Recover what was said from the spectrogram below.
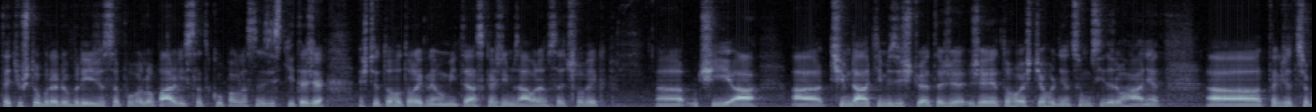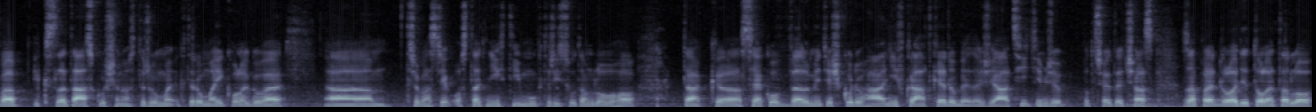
teď už to bude dobrý, že se povedlo pár výsledků, pak vlastně zjistíte, že ještě toho tolik neumíte a s každým závodem se člověk uh, učí a, a čím dál tím zjišťujete, že, že je toho ještě hodně, co musíte dohánět. Uh, takže třeba x letá zkušenost, kterou, kterou mají kolegové, třeba z těch ostatních týmů, kteří jsou tam dlouho, tak eh, se jako velmi těžko dohání v krátké době. Takže já cítím, že potřebujete čas zaprvé doladit to letadlo,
